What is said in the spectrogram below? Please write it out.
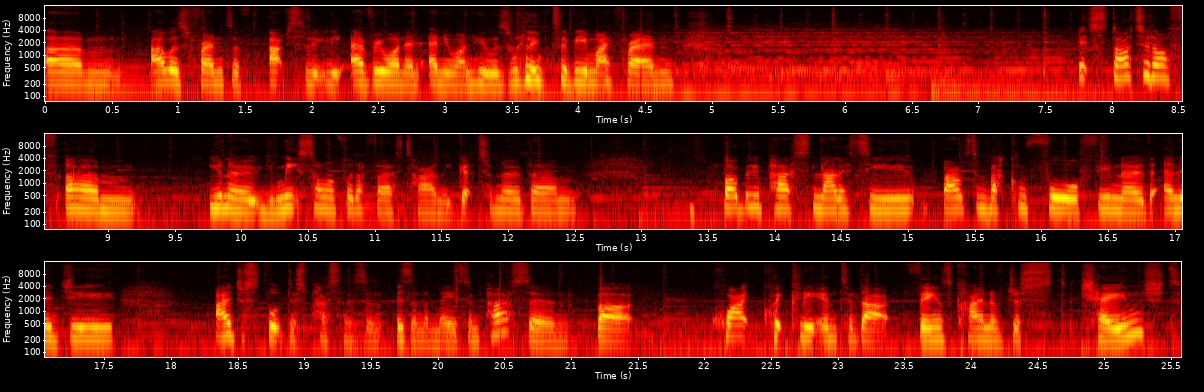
Um, I was friends with absolutely everyone and anyone who was willing to be my friend. It started off, um, you know, you meet someone for the first time, you get to know them, bubbly personality, bouncing back and forth, you know, the energy. I just thought this person is an, is an amazing person. But quite quickly into that, things kind of just changed.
